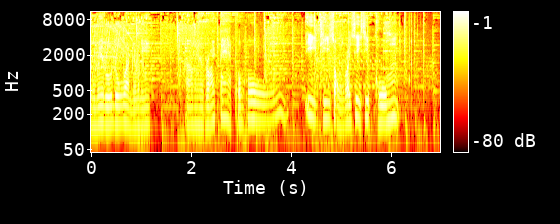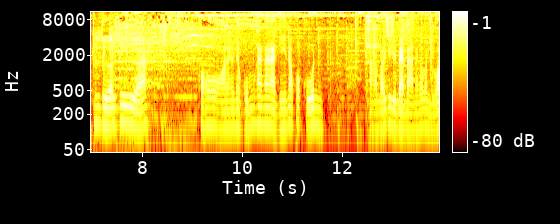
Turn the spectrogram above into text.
คงไม่รู้ด้วนครับวันนี้เอาไปร้อยแปดโอ้โหอีกทีสองร้อยสี่สิบคุ้ม เหลือเหลือโอ้โหอะไรมันจะคุ้มขนาดนี้แล้วพวกคุณสามร้อยสี่สิบแปดบาทนะครับมันหว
